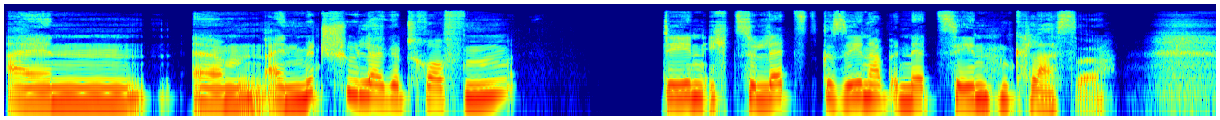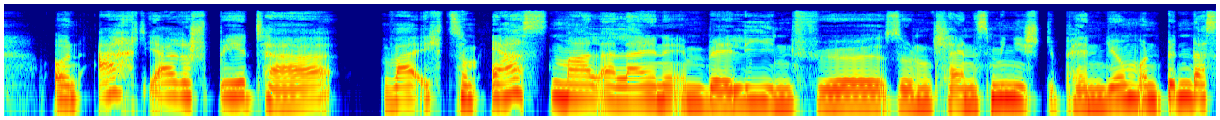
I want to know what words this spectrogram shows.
einen, ähm, einen Mitschüler getroffen, den ich zuletzt gesehen habe in der 10. Klasse. Und acht Jahre später war ich zum ersten Mal alleine in Berlin für so ein kleines Ministipendium und bin das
